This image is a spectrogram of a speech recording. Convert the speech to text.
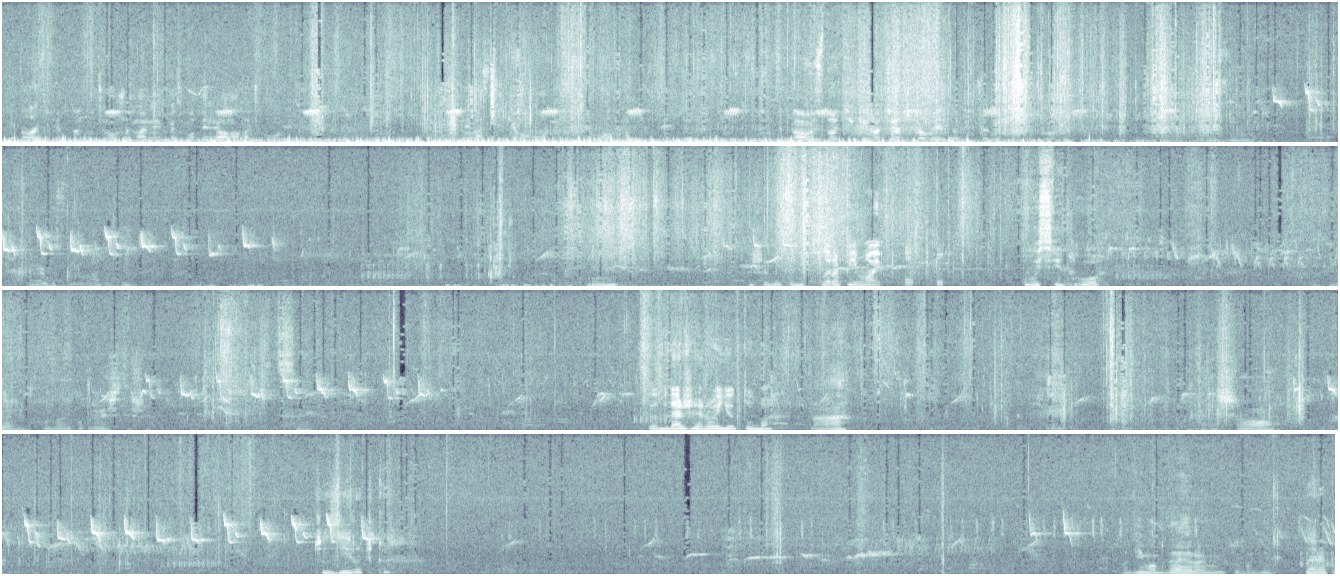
витягну? Зараз піймаю. О, о. Ось він. О. Дай куди потривишся ще. Ти будеш герой Ютуба. А? Хорошо. Чи зірочка?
